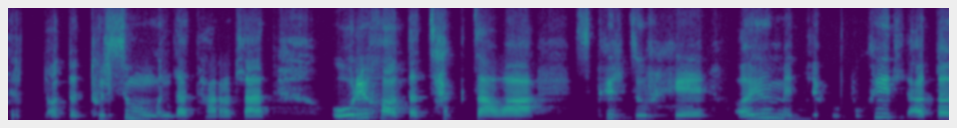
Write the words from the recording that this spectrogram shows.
тэр одоо төлсөн мөнгөндөө таруулаад өөрийнхөө одоо цаг заваа, сэтгэл зүрхээ, оюун мэдлэг бүхий л одоо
